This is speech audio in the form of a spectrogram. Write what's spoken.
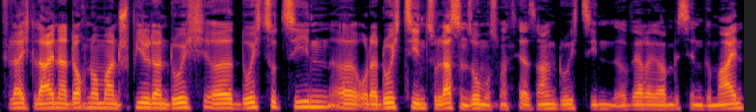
vielleicht Leiner doch nochmal ein Spiel dann durch, äh, durchzuziehen äh, oder durchziehen zu lassen. So muss man ja sagen. Durchziehen äh, wäre ja ein bisschen gemein.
